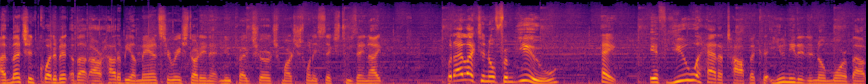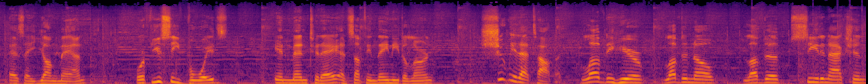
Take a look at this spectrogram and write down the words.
I've mentioned quite a bit about our How to Be a Man series starting at New Prague Church March 26, Tuesday night. But I'd like to know from you hey, if you had a topic that you needed to know more about as a young man, or if you see voids in men today and something they need to learn, shoot me that topic. Love to hear, love to know, love to see it in action.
